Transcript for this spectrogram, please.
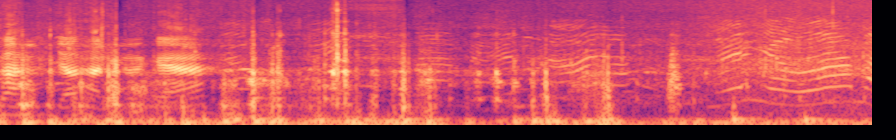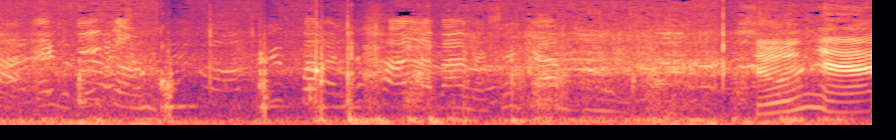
Sao không trở thành người cá Nếu như á mà em chỉ cần biết bơi nữa thôi là ba mẹ sẽ cho em Sướng nha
